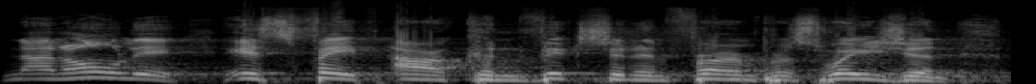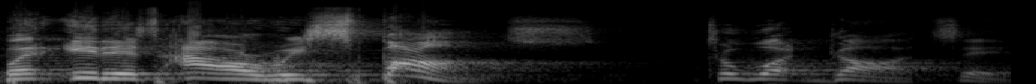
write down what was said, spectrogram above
Not only is faith our conviction and firm persuasion, but it is our response to what God says.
